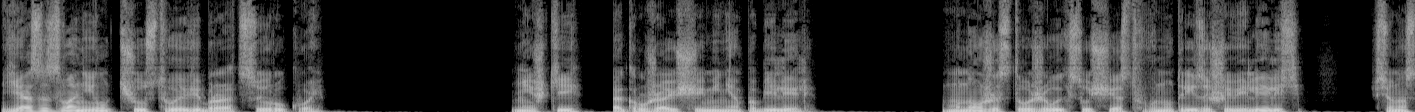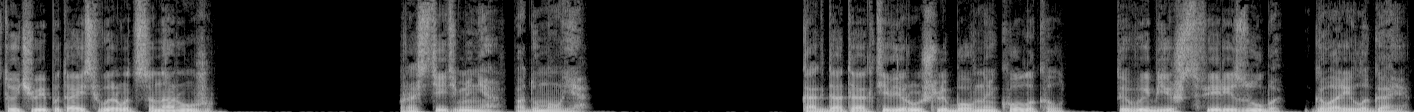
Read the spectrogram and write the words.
Я зазвонил, чувствуя вибрацию рукой. Мешки, окружающие меня, побелели. Множество живых существ внутри зашевелились, все настойчивее пытаясь вырваться наружу. «Простите меня», — подумал я. «Когда ты активируешь любовный колокол, ты выбьешь сфере зубы», — говорила Гая.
